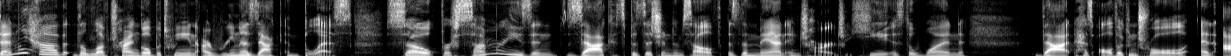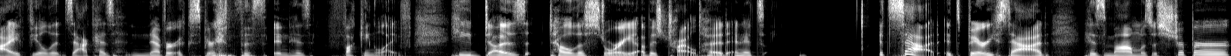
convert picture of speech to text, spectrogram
Then we have the love triangle between Irina, Zach, and Bliss. So, for some reason, Zach has positioned himself as the man in charge. He is the one that has all the control. And I feel that Zach has never experienced this in his fucking life. He does tell the story of his childhood, and it's it's sad. It's very sad. His mom was a stripper.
